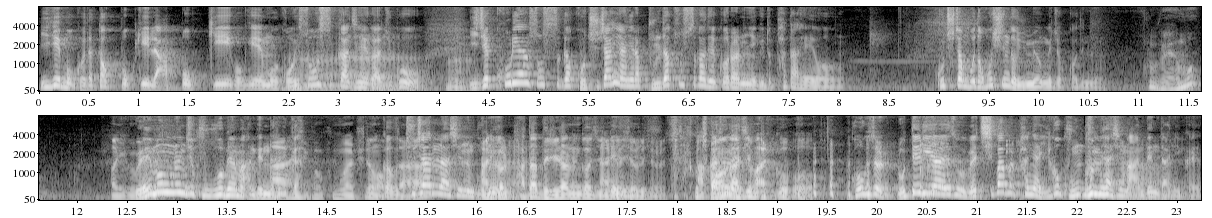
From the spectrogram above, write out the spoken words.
이게 뭐 거기다 떡볶이, 라볶이 거기에 뭐 거의 소스까지 해가지고 이제 Korean 소스가 고추장이 아니라 불닭 소스가 될 거라는 얘기도 파다해요. 고추장보다 훨씬 더 유명해졌거든요. 그걸 왜 먹? 아니, 그, 왜 먹는지 궁금해하면 안 아, 된다니까. 그거 궁금할 필요는 그러니까 없다. 투자를 하시는 분은 아니 그걸 받아들이라는 거지. 아, 그렇죠, 그렇죠, 그렇죠. 자꾸 저항하지 말고. 거기서 롯데리아에서 왜 치밥을 파냐 이거 궁금해하시면 안 된다니까요.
